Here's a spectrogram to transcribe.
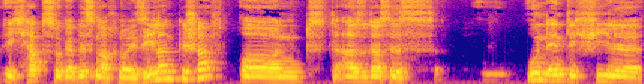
Ich habe es sogar bis nach Neuseeland geschafft. Und also das ist unendlich viele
